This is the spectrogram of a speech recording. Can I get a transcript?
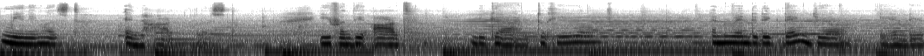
meaningless and heartless even the earth began to heal. And when the danger ended?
